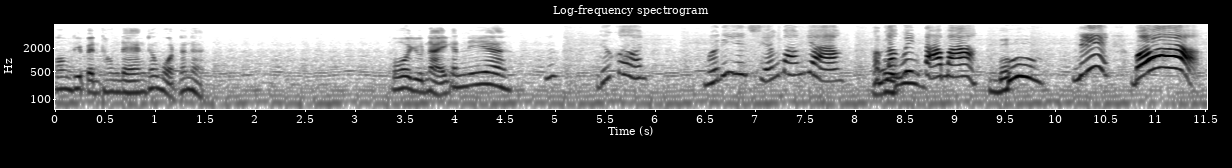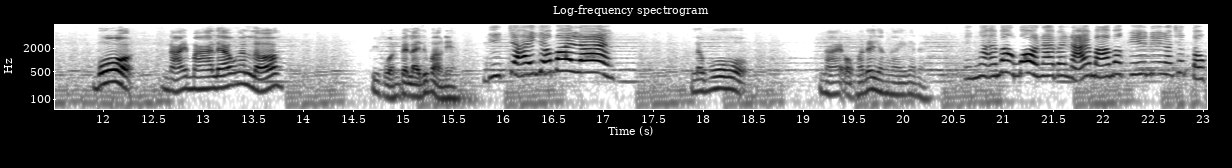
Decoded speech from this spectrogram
ห้องที่เป็นทองแดงทั้งหมดนั่นน่ะ โบอยู่ไหนกันเนี่ย เดี๋ยวก่อน เหมือนได้ยินเสียงบางอย่าง กำลังวิ่งตามมาโบโบโบ นายมาแล้วงั้นเหรอ พี่ฝนเป็นไรหรือเปล่าเนี่ย ดีใจเยอะมากเลยแล้วโบ นายออกมาได้ยังไงกันน่ะยังไงบ้างโบนายไปไหนมาเมื่อกี้นี่นะฉันตก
